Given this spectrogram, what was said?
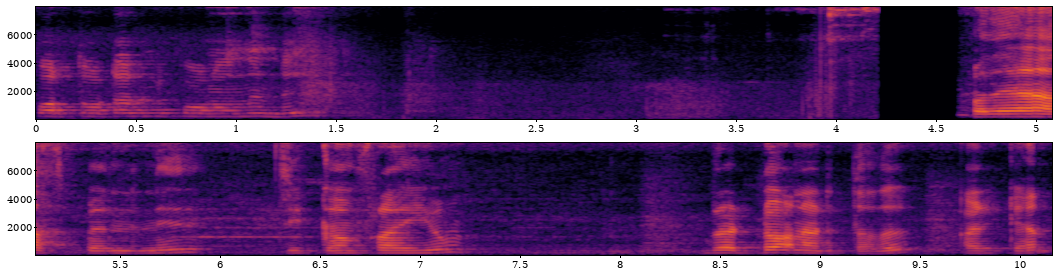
പുറത്തോട്ട് ഇറങ്ങി പോകണമെന്നുണ്ട് അപ്പോൾ അതേ ഹസ്ബൻഡിന് ചിക്കൻ ഫ്രൈയും ബ്രെഡും ആണ് എടുത്തത് കഴിക്കാൻ.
